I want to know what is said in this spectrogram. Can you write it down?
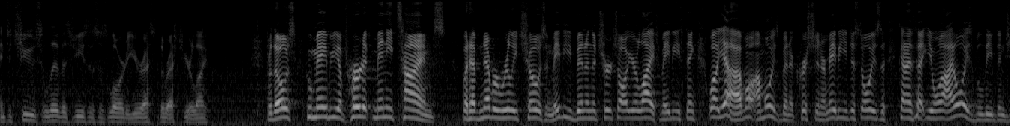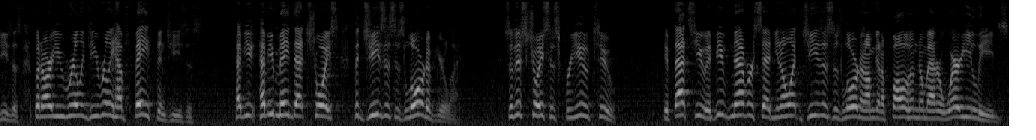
and to choose to live as Jesus is Lord of the rest of your life. For those who maybe have heard it many times, but have never really chosen. Maybe you've been in the church all your life. Maybe you think, well, yeah, I've, I've always been a Christian. Or maybe you just always kind of think, you know, well, I always believed in Jesus. But are you really, do you really have faith in Jesus? Have you, have you made that choice that Jesus is Lord of your life? So this choice is for you too. If that's you, if you've never said, you know what, Jesus is Lord and I'm going to follow him no matter where he leads,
